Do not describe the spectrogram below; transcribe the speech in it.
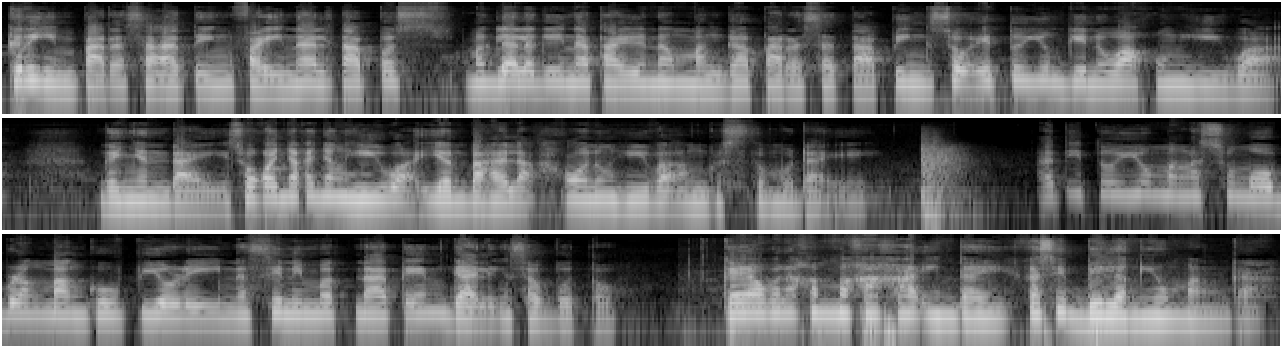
cream para sa ating final. Tapos, maglalagay na tayo ng mangga para sa topping. So, ito yung ginawa kong hiwa. Ganyan, Day. So, kanya-kanyang hiwa. Yan, bahala ka kung anong hiwa ang gusto mo, Day. At ito yung mga sumobrang mango puree na sinimot natin galing sa buto. Kaya wala kang makakain, Day, kasi bilang yung mangga.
